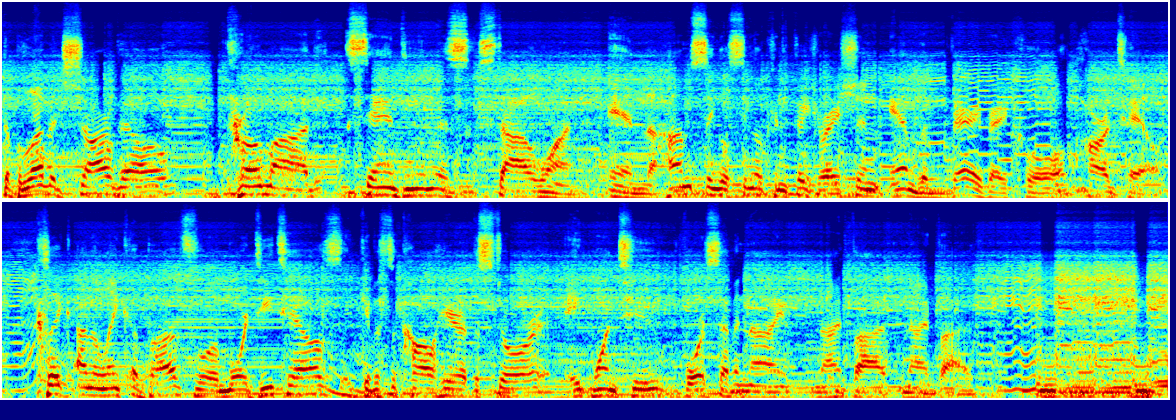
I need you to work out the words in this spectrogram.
the beloved Charvel ProMod San Dimas Style 1 in the hum single single configuration and the very, very cool hardtail. Click on the link above for more details. Give us a call here at the store, 812 479 9595.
